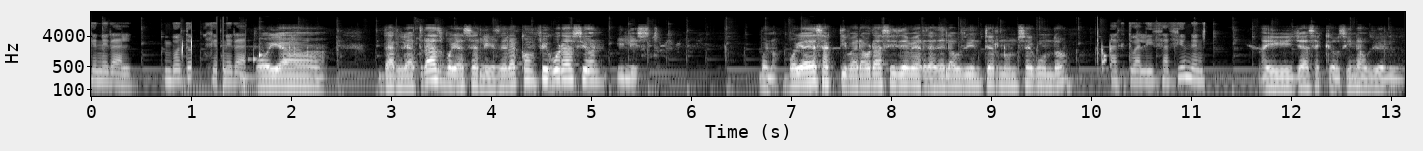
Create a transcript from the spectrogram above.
general, botón, general, Voy a darle atrás, voy a salir de la configuración y listo. Bueno, voy a desactivar ahora sí de verdad el audio interno un segundo. Actualización en Ahí ya se quedó sin audio el,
